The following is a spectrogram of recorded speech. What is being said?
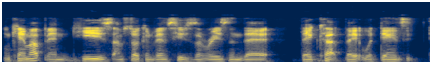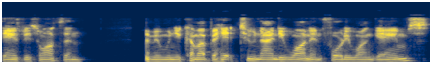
and came up, and he's. I'm still convinced he's the reason that they cut bait with Dans- Dansby Swanson. I mean, when you come up and hit 291 in 41 games,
